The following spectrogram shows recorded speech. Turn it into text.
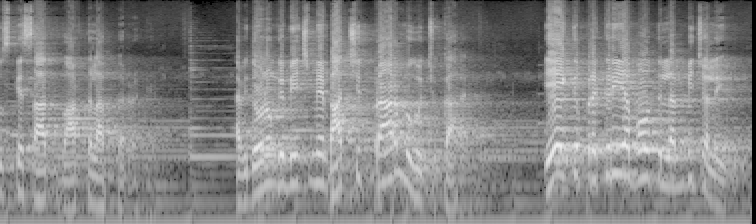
उसके साथ वार्तालाप कर रहे हैं। अभी दोनों के बीच में बातचीत प्रारंभ हो चुका है। एक प्रक्रिया बहुत लंबी चलेगी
